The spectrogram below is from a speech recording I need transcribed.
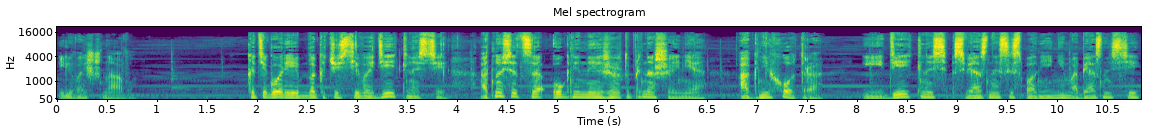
или Вайшнаву. К категории благочестивой деятельности относятся огненные жертвоприношения, огнихотра и деятельность, связанная с исполнением обязанностей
